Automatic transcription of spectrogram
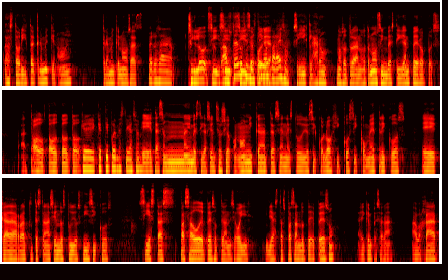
hasta ahorita créeme que no, eh. Créeme que no, o sea... Pero, o sea... Sí, lo, sí, ¿A ustedes sí los investigan para eso? Sí, claro. Nosotros, a nosotros nos investigan, pero pues A todo, todo, todo, todo. ¿Qué, qué tipo de investigación? Eh, te hacen una investigación socioeconómica, te hacen estudios psicológicos, psicométricos. eh, cada rato te están haciendo estudios físicos. Si estás pasado de peso, te van a decir, oye, ya estás pasándote de peso, hay que empezar a, a bajar.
